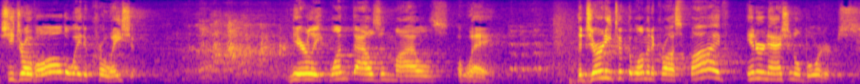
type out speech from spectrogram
she drove all the way to Croatia nearly 1,000 miles away. The journey took the woman across five international borders.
